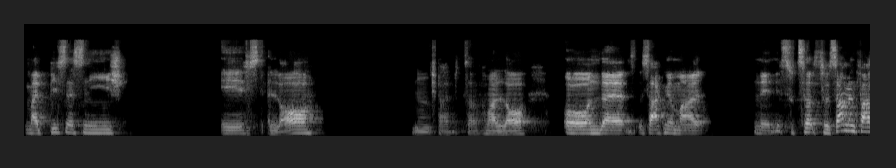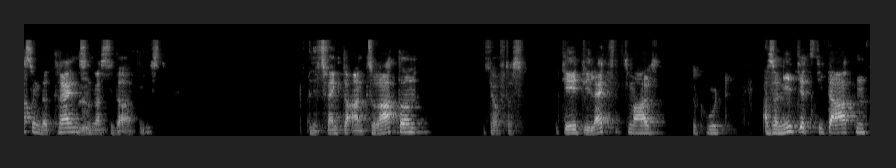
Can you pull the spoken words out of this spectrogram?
my Business Niche ist Law. ja, Ich schreibe jetzt einfach mal Law. Und äh, sag mir mal, eine Zusammenfassung der Trends Ja. und was du da siehst. Und jetzt fängt er an zu rattern. Ich hoffe, das geht wie letztes Mal so gut. Also er nimmt jetzt die Daten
